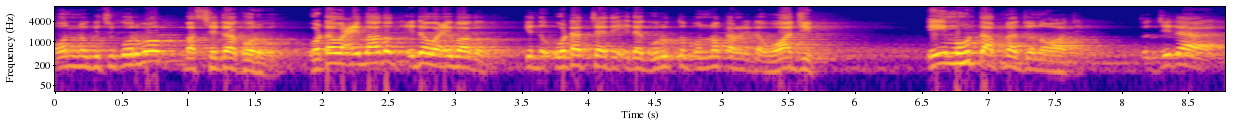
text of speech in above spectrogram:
অন্য কিছু করব বা সেটা করব। ওটাও ইবাদত, এটাও ইবাদত। কিন্তু ওটার চাইতে এটা গুরুত্বপূর্ণ কারণ এটা ওয়াজিব। এই মুহূর্তে আপনার জন্য ওয়াজিব। তো যেটা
